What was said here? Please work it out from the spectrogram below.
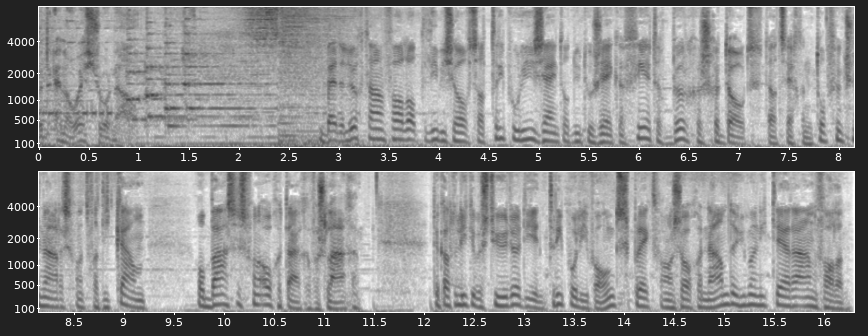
Het NOS-journaal. Bij de luchtaanvallen op de Libische hoofdstad Tripoli zijn tot nu toe zeker 40 burgers gedood. Dat zegt een topfunctionaris van het Vaticaan op basis van ooggetuigenverslagen. De katholieke bestuurder die in Tripoli woont spreekt van zogenaamde humanitaire aanvallen.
